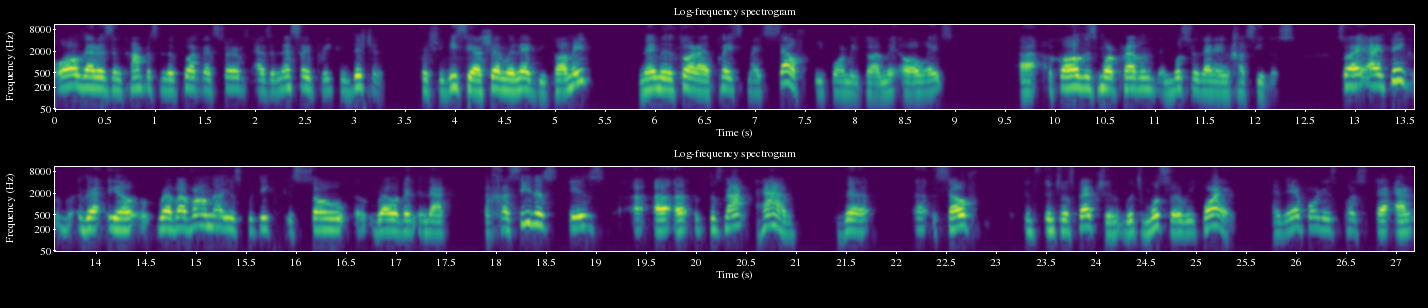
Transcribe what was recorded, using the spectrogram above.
all that is encompassed in the thought that serves as a necessary precondition for Shivisi Hashem Lenegdi Tamid, namely the thought I placed myself before me always. Uh, all this more prevalent in Muslim than in Hasidus. So I, I, think that you know Rabbi Avram Elias critique is so relevant in that Hasidus is uh, uh, uh, does not have the uh, self introspection which Musar required, and therefore it is uh, and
